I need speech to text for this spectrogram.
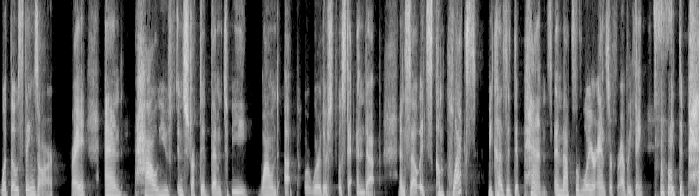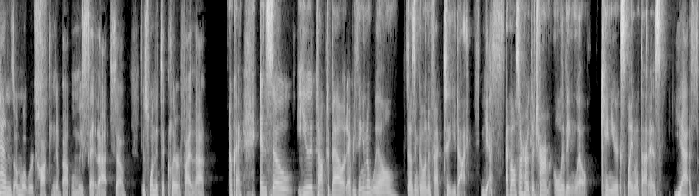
what those things are, right? And how you've instructed them to be wound up or where they're supposed to end up. And so it's complex because it depends. And that's the lawyer answer for everything. it depends on what we're talking about when we say that. So just wanted to clarify that. Okay. And so you had talked about everything in a will doesn't go in effect till you die. Yes. I've also heard the term living will. Can you explain what that is? Yes.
